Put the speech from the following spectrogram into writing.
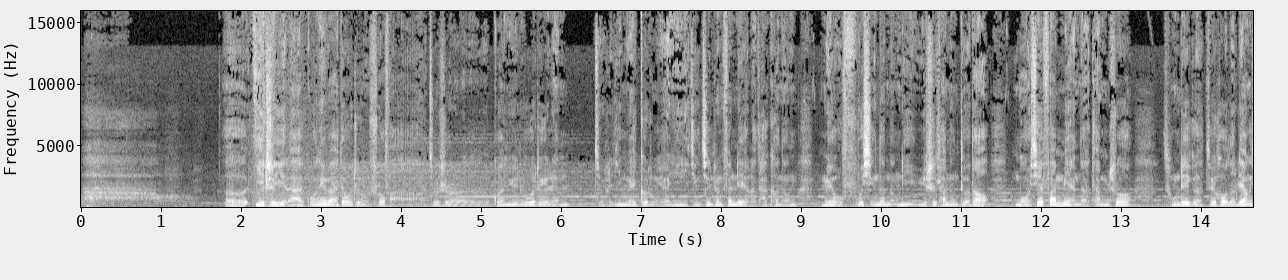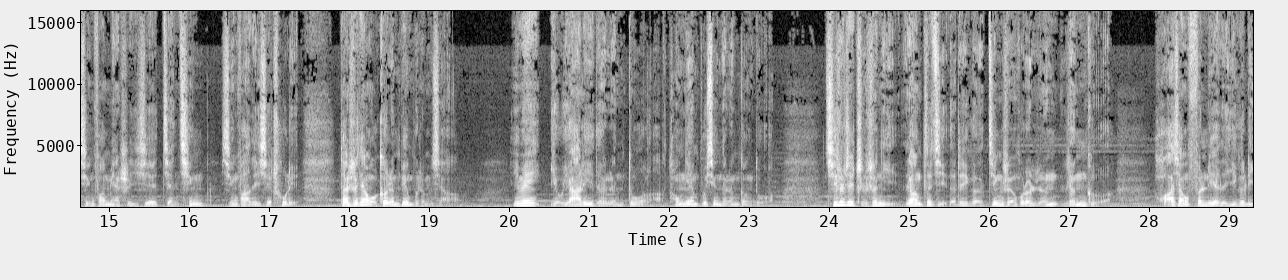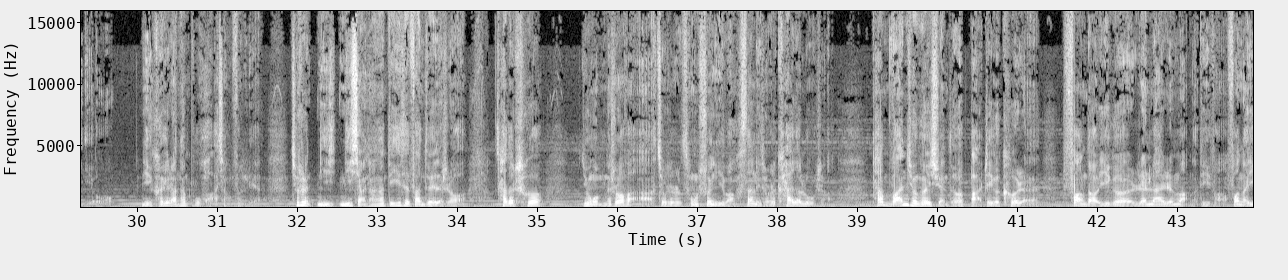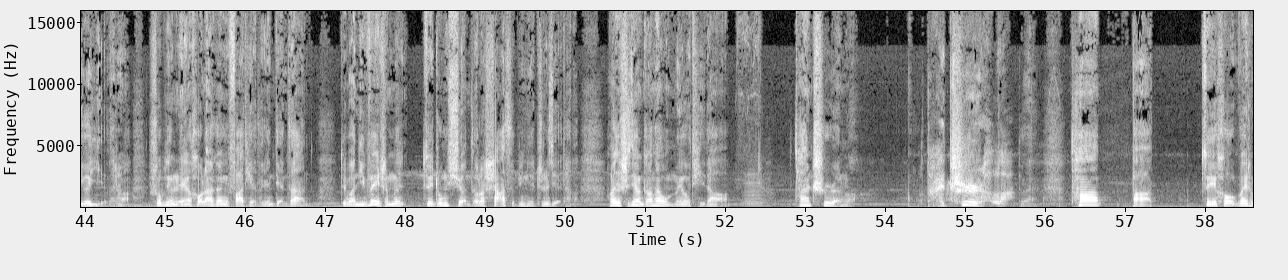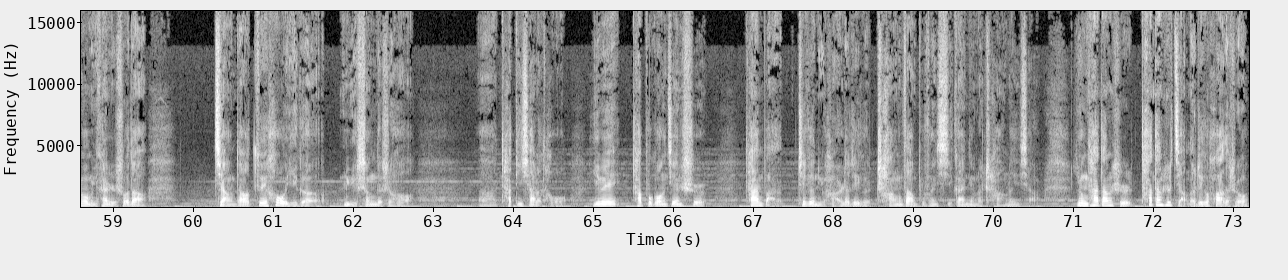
啊，呃，一直以来国内外都有这种说法啊。就是关于，如果这个人就是因为各种原因已经精神分裂了，他可能没有服刑的能力，于是他能得到某些方面的，咱们说从这个最后的量刑方面是一些减轻刑罚的一些处理。但实际上，我个人并不这么想，因为有压力的人多了，童年不幸的人更多。其实这只是你让自己的这个精神或者人人格滑向分裂的一个理由。你可以让他不滑向分裂，就是你你想象他第一次犯罪的时候，他的车，用我们的说法啊，就是从顺义往三里屯开的路上，他完全可以选择把这个客人放到一个人来人往的地方，放到一个椅子上，说不定人家后来给你发帖子给你点赞，对吧？你为什么最终选择了杀死并且肢解他？而且实际上刚才我们没有提到，他还吃人了，他还吃人了，对，他把最后为什么我们一开始说到。讲到最后一个女生的时候，呃，他低下了头，因为他不光奸尸，他还把这个女孩的这个肠脏部分洗干净了，尝了一下。用他当时他当时讲到这个话的时候，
